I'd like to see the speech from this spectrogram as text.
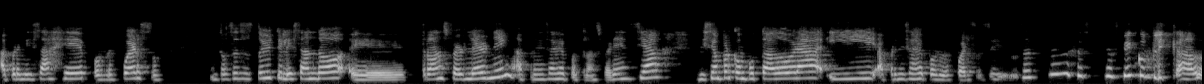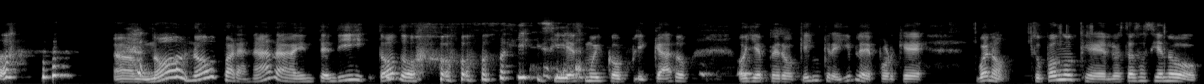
aprendizaje por refuerzo. Entonces estoy utilizando eh, Transfer Learning, aprendizaje por transferencia, visión por computadora y aprendizaje por refuerzo. Es, bien complicado. No, no, para nada, entendí todo. sí, es muy complicado. Oye, pero qué increíble, porque, bueno, supongo que lo estás haciendo,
